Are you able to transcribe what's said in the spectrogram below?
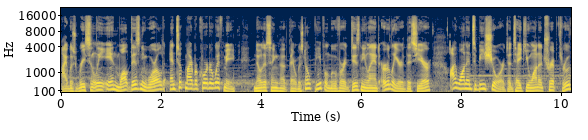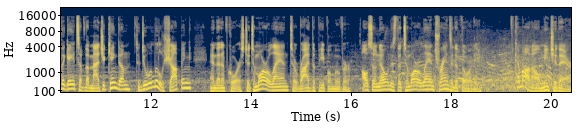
I was recently in Walt Disney World and took my recorder with me. Noticing that there was no people mover at Disneyland earlier this year, I wanted to be sure to take you on a trip through the gates of the Magic Kingdom to do a little shopping, and then, of course, to Tomorrowland to ride the people mover, also known as the Tomorrowland Transit Authority. Come on, I'll meet you there.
